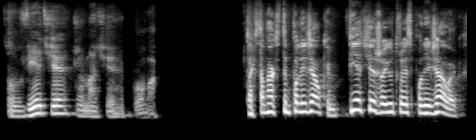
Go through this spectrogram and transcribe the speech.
co wiecie, że macie w głowach. Tak samo jak z tym poniedziałkiem. Wiecie, że jutro jest poniedziałek.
